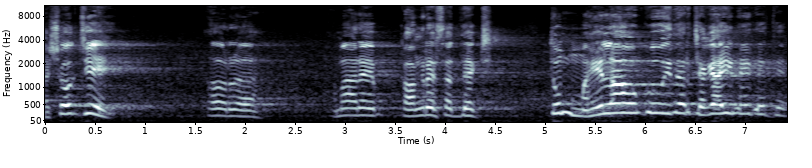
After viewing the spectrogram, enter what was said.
अशोक जी और हमारे कांग्रेस अध्यक्ष, तुम महिलाओं को इधर जगह ही नहीं देते।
